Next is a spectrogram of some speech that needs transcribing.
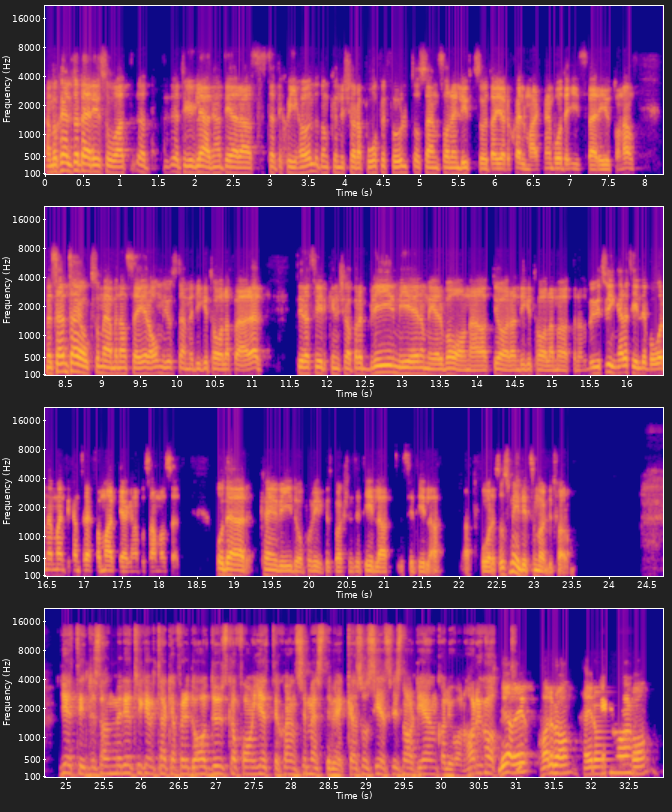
Ja, men självklart är det ju så att, att jag tycker glädjen att deras strategi höll. De kunde köra på för fullt och sen så har den lyfts av gör det självmarknaden både i Sverige och utomlands. Men sen tar jag också med mig när han säger om just det här med digitala affärer. Deras virkesköpare blir mer och mer vana att göra digitala möten. De blir tvingade till det vår när man inte kan träffa markägarna på samma sätt. Och där kan ju vi då på Virkesbörsen se till att, se till att, att få det så smidigt som möjligt för dem. Jätteintressant. Med det tycker jag vi tackar för idag. Du ska få en jätteskön semestervecka så ses vi snart igen Carl-Johan. Ha det gott! Det gör vi. Ha det bra. Hej då!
